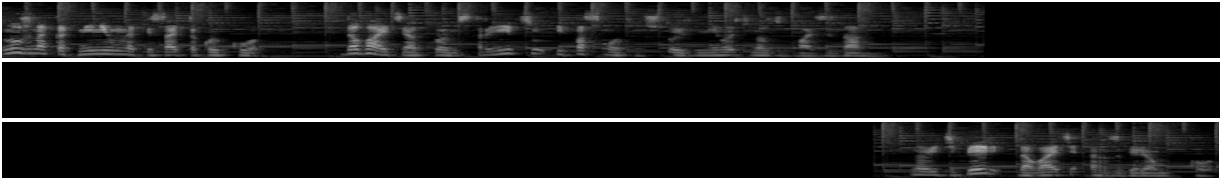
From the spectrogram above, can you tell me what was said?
нужно как минимум написать такой код. Давайте откроем страницу и посмотрим, что изменилось у нас в базе данных. Ну и теперь давайте разберем код.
